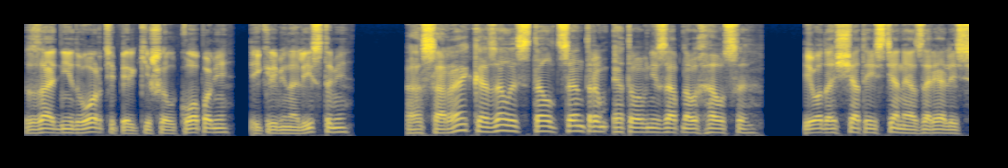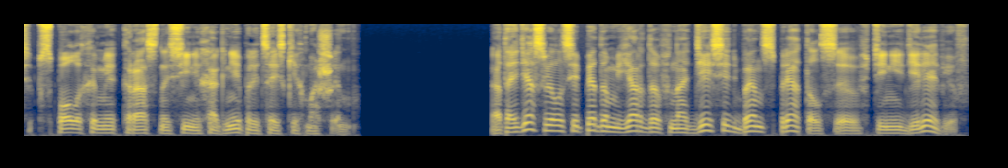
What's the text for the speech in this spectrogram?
Задний двор теперь кишел копами и криминалистами, а сарай, казалось, стал центром этого внезапного хаоса, его дощатые стены озарялись всполохами красно-синих огней полицейских машин. Отойдя с велосипедом ярдов на десять, Бен спрятался в тени деревьев.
